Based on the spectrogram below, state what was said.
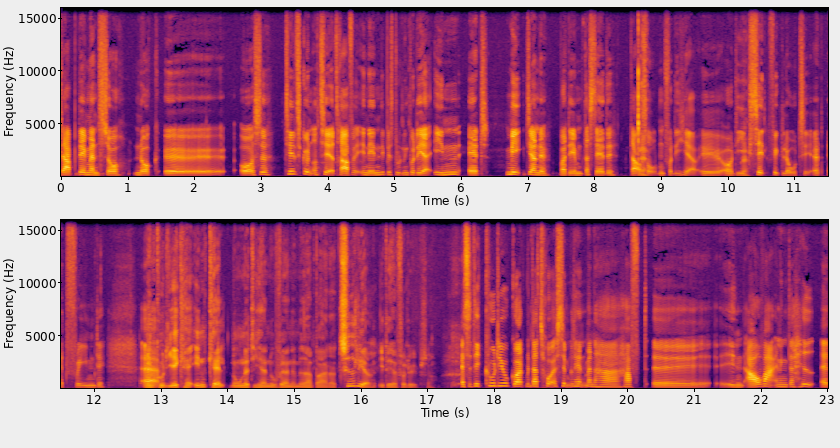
der blev man så nok øh, også tilskyndet til at træffe en endelig beslutning på det her, inden at medierne var dem, der satte dagsordenen ja. for det her, øh, og de ja. ikke selv fik lov til at, at frame det. Men kunne de ikke have indkaldt nogle af de her nuværende medarbejdere tidligere i det her forløb så? Altså det kunne de jo godt, men der tror jeg simpelthen, man har haft øh, en afvejning, der hed, at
